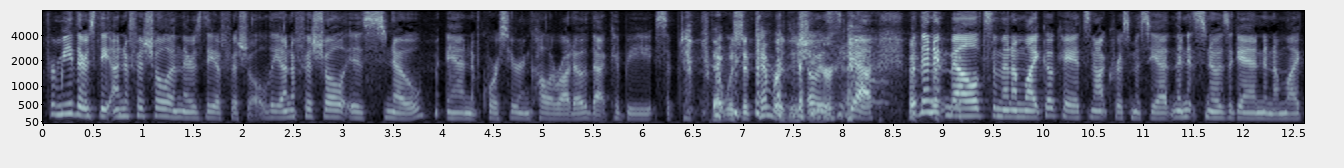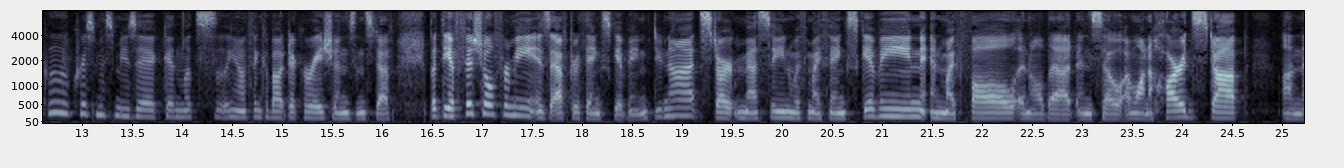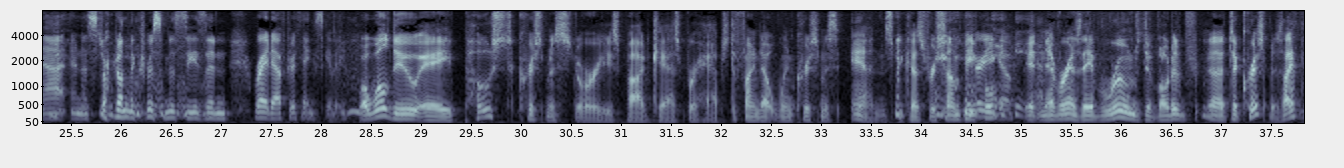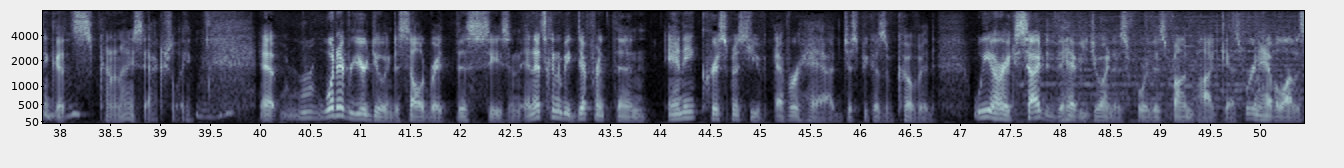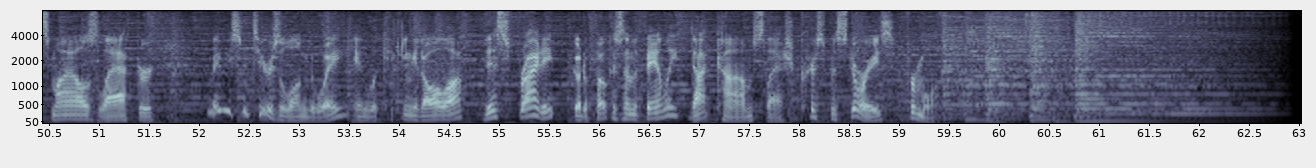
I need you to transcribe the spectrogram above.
For me, there's the unofficial and there's the official. The unofficial is snow, and of course, here in Colorado, that could be September. That was September this year. Was, yeah, but then it melts, and then I'm like, okay, it's not Christmas yet, and then it snows again, and I'm like, ooh, Christmas music, and let's you know think about decorations and stuff. But the official for me is after Thanksgiving. Do not start messing with my Thanksgiving and my fall and all that, and so I want a hard stop on that and a start on the Christmas season right after Thanksgiving. Well, we'll do a post Christmas stories podcast perhaps to find out when Christmas ends because for some people it yeah. never ends. They have rooms devoted uh, to Christmas. I think mm-hmm. that's kind of nice actually. Mm-hmm. Uh, whatever you're doing to celebrate this season, and it's going to be different than any Christmas you've ever had just because of COVID. We are excited to have you join us for this fun podcast. We're going to have a lot of smiles, laughter, maybe some tears along the way, and we're kicking it all off this Friday. Go to focusonthefamily.com slash Christmas stories for more.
